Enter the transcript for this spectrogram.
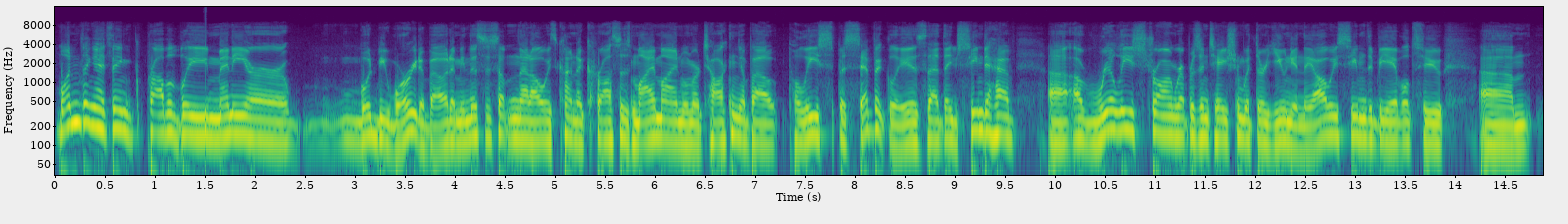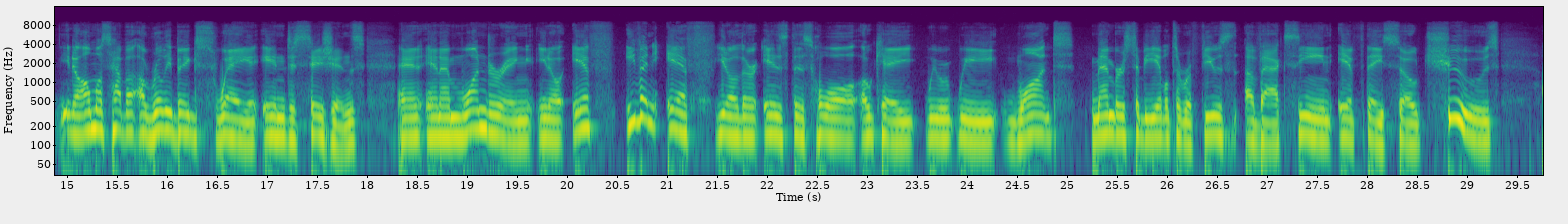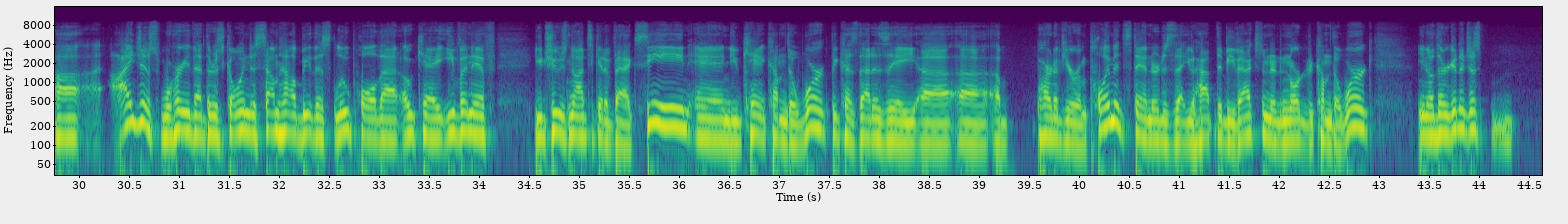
One thing I think probably many are would be worried about. I mean, this is something that always kind of crosses my mind when we're talking about police specifically. Is that they seem to have uh, a really strong representation with their union. They always seem to be able to, um, you know, almost have a, a, really big sway in decisions. And and I'm wondering, you know, if even if you know there is this whole okay, we we want members to be able to refuse a vaccine if they so choose. Uh, I just worry that there's going to somehow be this loophole that, okay, even if you choose not to get a vaccine and you can't come to work because that is a, uh, uh a part of your employment standard is that you have to be vaccinated in order to come to work, you know, they're going to just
